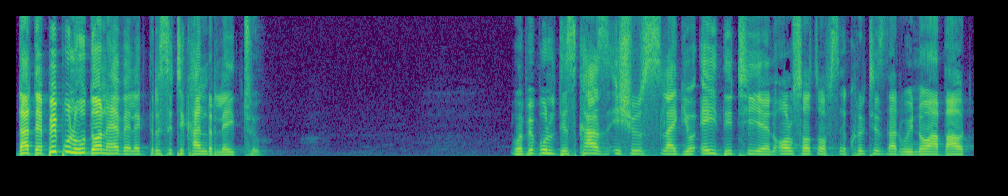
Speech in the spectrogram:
that the people who don't have electricity can relate to. Where people discuss issues like your ADT and all sorts of securities that we know about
